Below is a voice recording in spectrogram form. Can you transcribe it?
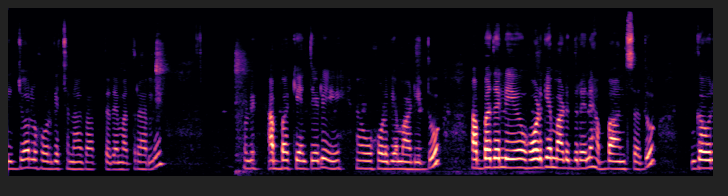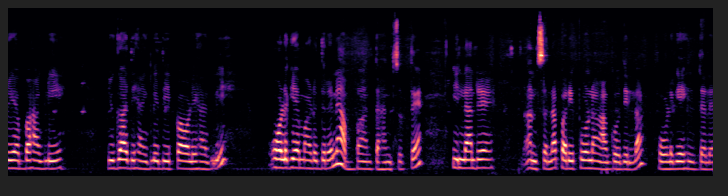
ನಿಜವಾಗ್ಲೂ ಹೋಳಿಗೆ ಚೆನ್ನಾಗಾಗ್ತದೆ ಮಾತ್ರ ಅಲ್ಲಿ. ನೋಡಿ, ಹಬ್ಬಕ್ಕೆ ಅಂತೇಳಿ ನಾವು ಹೋಳಿಗೆ ಮಾಡಿದ್ದು. ಹಬ್ಬದಲ್ಲಿ ಹೋಳಿಗೆ ಮಾಡಿದ್ರೇ ಹಬ್ಬ ಅನಿಸೋದು. ಗೌರಿ ಹಬ್ಬ ಆಗಲಿ, ಯುಗಾದಿ ಆಗಲಿ, ದೀಪಾವಳಿ ಆಗಲಿ ಹೋಳಿಗೆ ಮಾಡಿದ್ರೇ ಹಬ್ಬ ಅಂತ ಅನಿಸುತ್ತೆ. ಇಲ್ಲಾಂದರೆ ಅನಿಸಲ್ಲ, ಪರಿಪೂರ್ಣ ಆಗೋದಿಲ್ಲ, ಹೋಳಿಗೆ ಇಲ್ದಲೇ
